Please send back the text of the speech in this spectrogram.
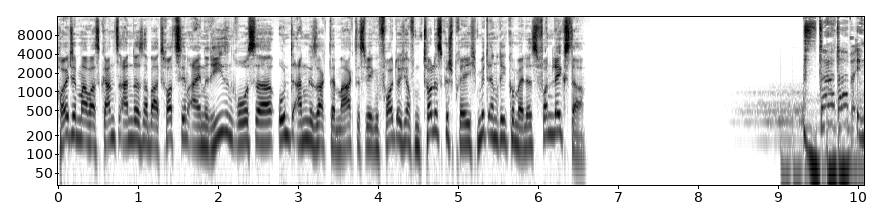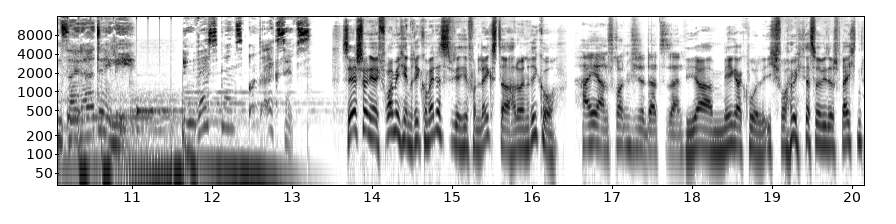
Heute mal was ganz anderes, aber trotzdem ein riesengroßer und angesagter Markt. Deswegen freut euch auf ein tolles Gespräch mit Enrico Mendes von Lakestar. Startup Insider Daily. Investments und Exits. Sehr schön, ja, ich freue mich. Enrico Mendes ist wieder hier von Lakestar. Hallo Enrico. Hi Jan, freut mich wieder da zu sein. Ja, mega cool. Ich freue mich, dass wir wieder sprechen.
